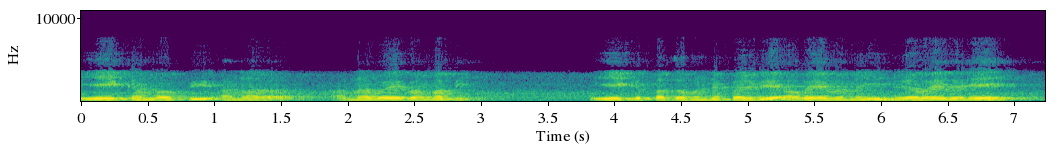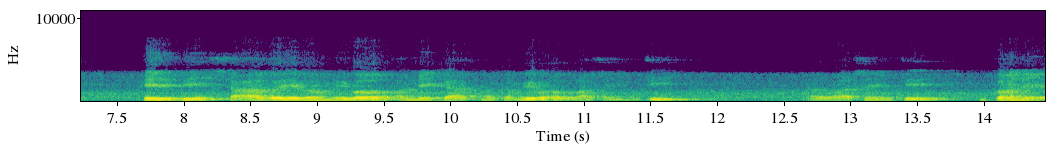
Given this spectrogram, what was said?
एकम अनवयवम एक पद होने पर भी अवयव नहीं निरवय है। फिर भी सवयवम इव अनेकात्मकम अवभाषयती अवभाषयती ध्वनि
